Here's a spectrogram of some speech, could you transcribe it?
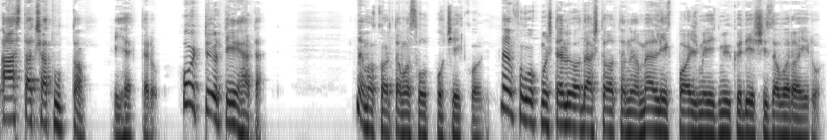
áztát se tudtam, hihegte Rob. Hogy történhetett? Nem akartam a szót pocsékolni. Nem fogok most előadást tartani a mellék pajzsmirigy működési zavarairól.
